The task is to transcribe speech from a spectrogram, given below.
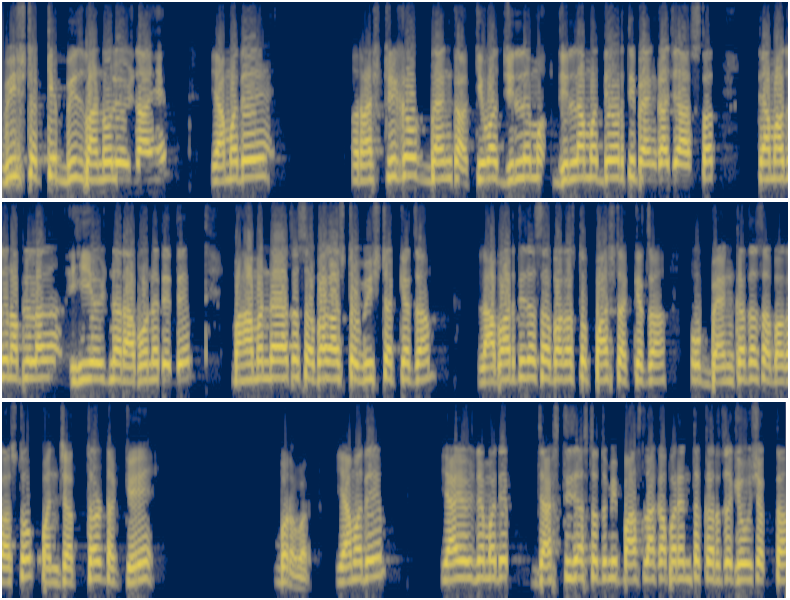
वीस टक्के बीज भांडवल योजना आहे. यामध्ये राष्ट्रीयकृत बँका किंवा जिल्हे जिल्हा मध्यवर्ती बँका ज्या असतात त्यामधून आपल्याला ही योजना राबवण्यात येते. महामंडळाचा सहभाग असतो वीस टक्क्याचा. लाभार्थीचा सहभाग असतो पाच टक्क्याचा. व बँकाचा सहभाग असतो पंच्याहत्तर टक्के. बरोबर. यामध्ये या योजनेमध्ये जास्तीत जास्त तुम्ही पाच लाखापर्यंत कर्ज घेऊ शकता.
